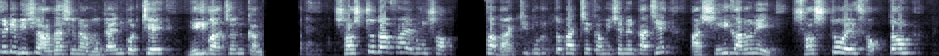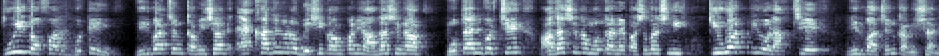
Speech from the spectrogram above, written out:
থেকে বেশি আধা সেনা মোতায়েন করছে নির্বাচন ষষ্ঠ দফা এবং দফা বাড়তি গুরুত্ব পাচ্ছে কমিশনের কাছে, আর সেই কারণেই ষষ্ঠ ও সপ্তম দুই দফার ভোটেই নির্বাচন কমিশন এক হাজারেরও বেশি কোম্পানি আধা সেনা মোতায়েন করছে। আধা সেনা মোতায়েনের পাশাপাশি কিউআরটিও রাখছে নির্বাচন কমিশন।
